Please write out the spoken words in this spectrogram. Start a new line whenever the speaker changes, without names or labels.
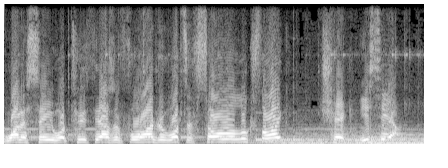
Want to see what 2,400 watts of solar looks like? Check this out.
